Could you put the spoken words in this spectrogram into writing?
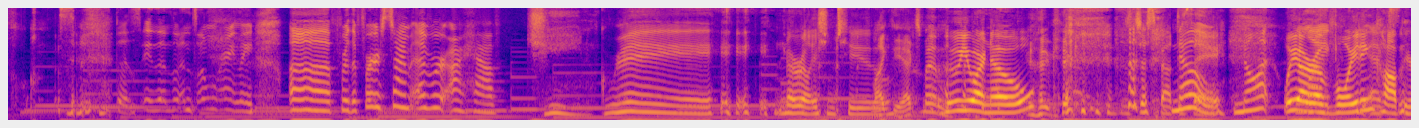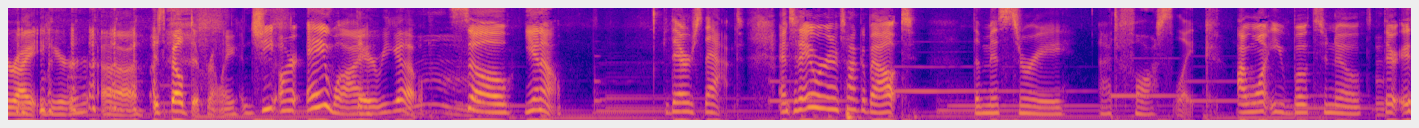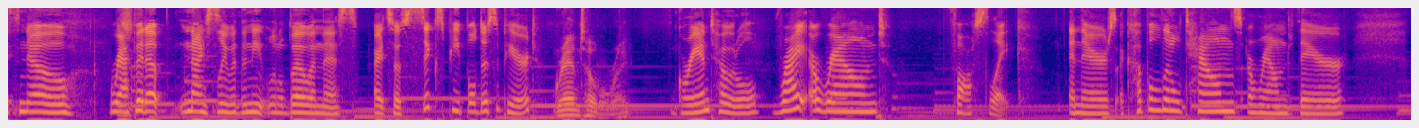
this. this season's been so crazy. Uh, for the first time ever, I have Jean Grey. No relation to Like the X Men? who you are. No, I just about to no, say. not We are like avoiding the copyright here. Uh, it's spelled differently. G R A Y. There we go. So, you know, there's that. And today we're going to talk about the mystery at Foss Lake. I want you both to know there is no wrap it up nicely with a neat little bow in this. All right, so six people disappeared, Grand total, right? grand total, right around Foss Lake. And there's a couple little towns around there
